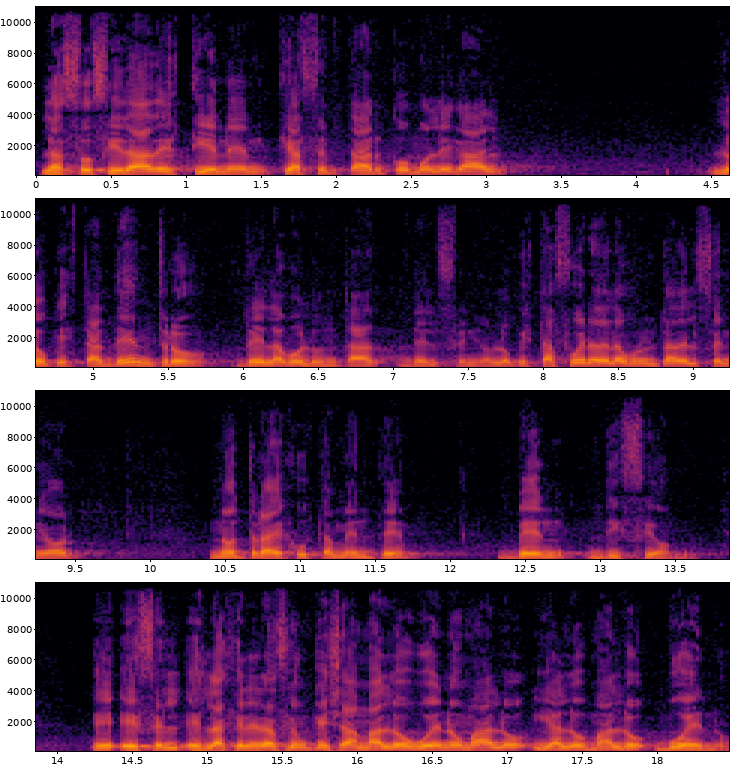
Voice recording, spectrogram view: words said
Las sociedades tienen que aceptar como legal lo que está dentro de la voluntad del Señor. Lo que está fuera de la voluntad del Señor no trae justamente bendición. Eh, es, es la generación que llama a lo bueno malo y a lo malo bueno.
